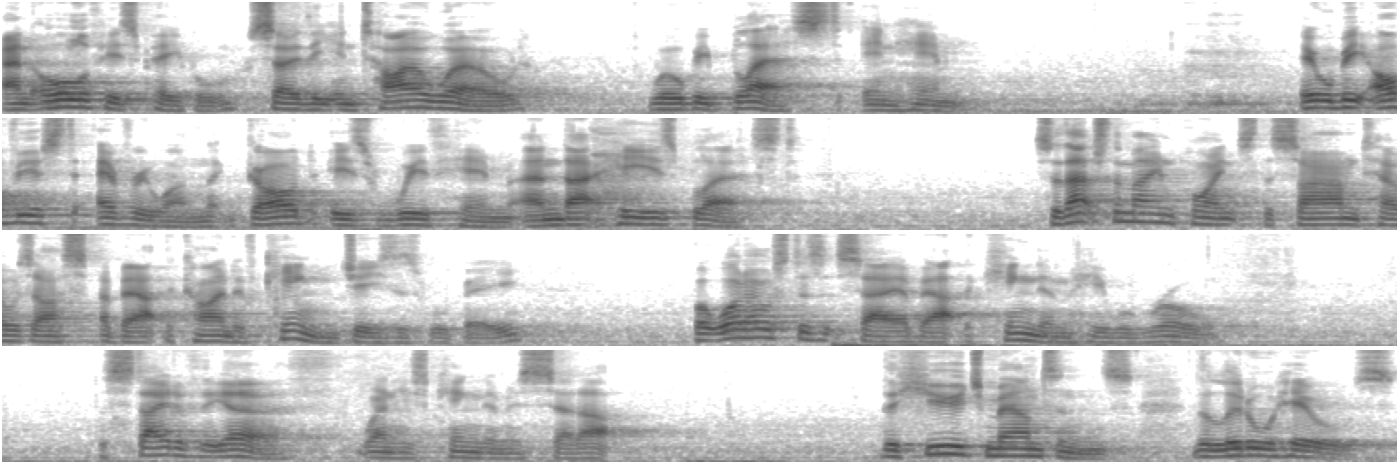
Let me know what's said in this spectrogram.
and all of his people, so the entire world will be blessed in him. It will be obvious to everyone that God is with him and that he is blessed. So that's the main points the psalm tells us about the kind of king Jesus will be. But what else does it say about the kingdom he will rule? The state of the earth when his kingdom is set up. The huge mountains, the little hills,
